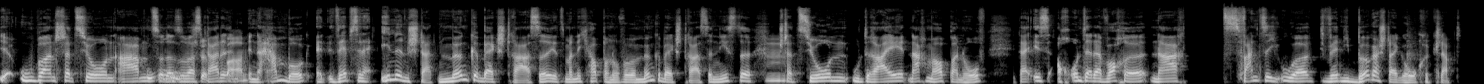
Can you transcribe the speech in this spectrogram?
Ja, U-Bahn-Station abends Uh, oder sowas, gerade in, in Hamburg, äh, selbst in der Innenstadt, Mönckebergstraße, jetzt mal nicht Hauptbahnhof, aber Mönckebergstraße, nächste Hm. Station U3 nach dem Hauptbahnhof, da ist auch unter der Woche nach 20 Uhr werden die Bürgersteige hochgeklappt.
